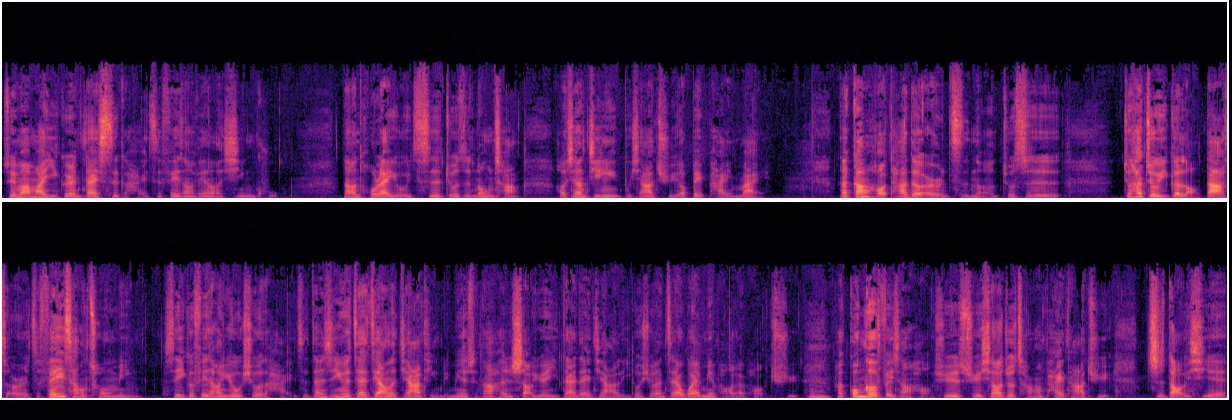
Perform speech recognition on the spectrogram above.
所以妈妈一个人带四个孩子，非常非常的辛苦。那后来有一次，就是农场好像经营不下去，要被拍卖。那刚好他的儿子呢，就是就他只有一个老大是儿子，非常聪明，是一个非常优秀的孩子。但是因为在这样的家庭里面，所以他很少愿意待在家里，都喜欢在外面跑来跑去。嗯他功课非常好，所以学校就常常派他去指导一些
